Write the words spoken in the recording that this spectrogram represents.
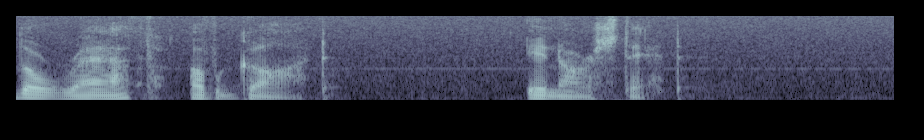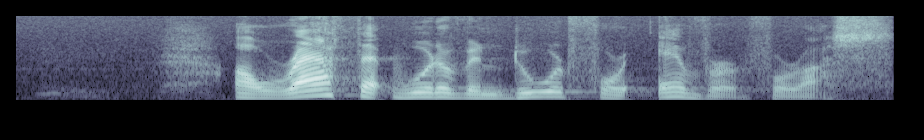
the wrath of God in our stead. A wrath that would have endured forever for us.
